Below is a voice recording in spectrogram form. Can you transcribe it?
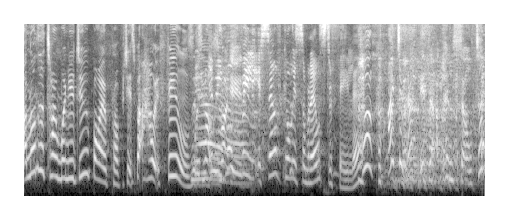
a lot of the time when you do buy a property, it's about how it feels. It's Yeah, not you like... can't feel it yourself. You want someone else to feel it. I don't know. Is that a consultant?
